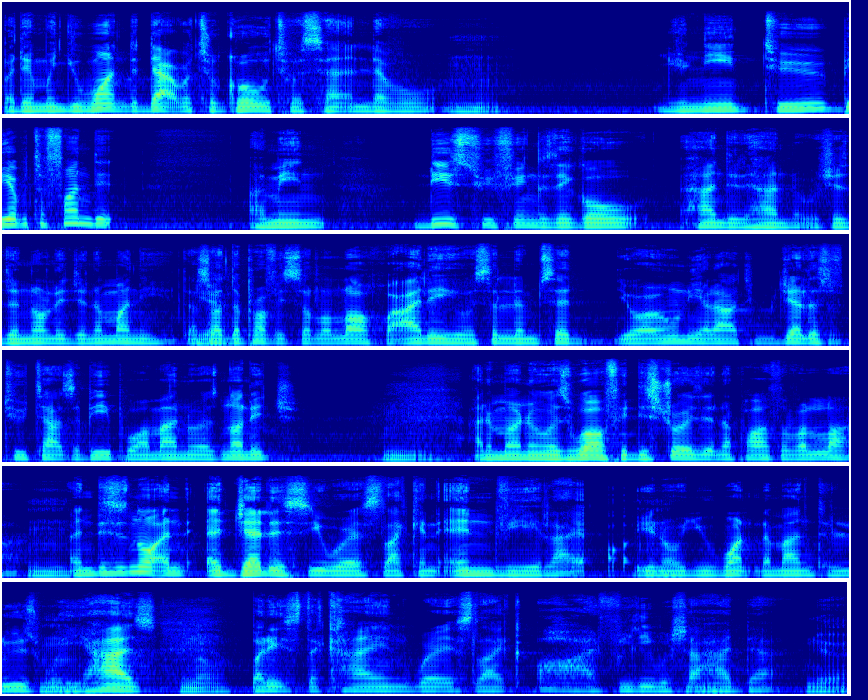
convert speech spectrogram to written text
But then when you want the da'wah to grow to a certain level, Mm-hmm. you need to be able to fund it. I mean, these two things they go hand in hand, which is the knowledge and the money. That's Yeah. why the Prophet sallallahu alaihi wasallam said, "You are only allowed to be jealous of two types of people: a man who has knowledge Mm. And the man who is wealthy destroys it in the path of Allah. Mhm. And this is not an, a jealousy where it's like an envy, like you know, you want the man to lose what he Mm. has, No. but it's the kind where it's like, oh, I really wish I had that. Yeah. Do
